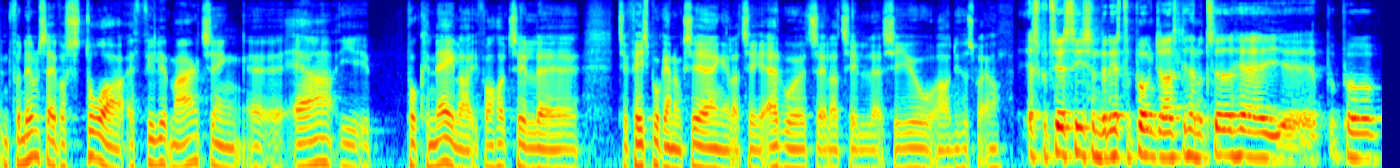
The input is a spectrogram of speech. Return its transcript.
en fornemmelse af, hvor stor affiliate marketing øh, er i på kanaler i forhold til, øh, til Facebook-annoncering, eller til AdWords, eller til øh, SEO og nyhedsbreve? Jeg skulle til at sige, som det næste punkt, jeg også lige har noteret her i, øh, på,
